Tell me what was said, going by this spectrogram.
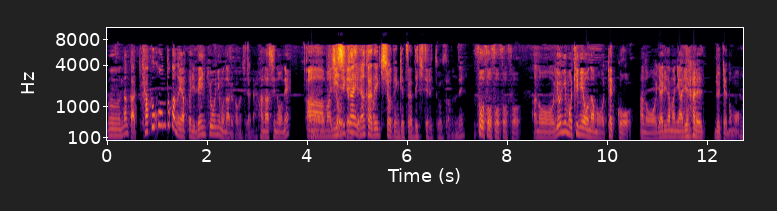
うん、なんか脚本とかのやっぱり勉強にもなるかもしれない。話のね。ああ、まあ短い中で気象転結ができてるってことだもんね。そうそうそうそうそう。あの、世にも奇妙なも結構、あの、やり玉にあげられるけども、う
